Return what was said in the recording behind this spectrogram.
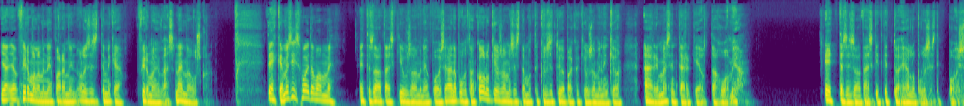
Ja, ja firmalla menee paremmin, oli se sitten mikä firma hyvänsä. Näin mä uskon. Tehkäämme siis voitavamme, että saataisiin kiusaaminen pois. Ja aina puhutaan koulukiusaamisesta, mutta kyllä se työpaikkakiusaaminenkin on äärimmäisen tärkeä ottaa huomioon. Että se saataisiin kitkettyä ihan lopullisesti pois.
